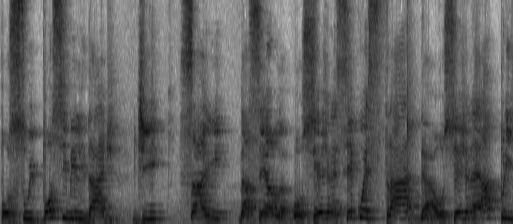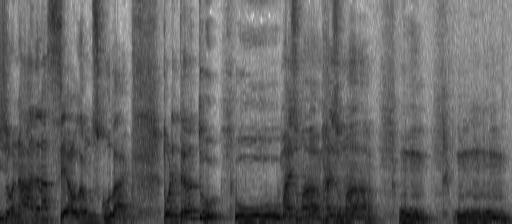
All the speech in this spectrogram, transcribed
possui possibilidade de sair da célula, ou seja, ela é sequestrada, ou seja, ela é aprisionada na célula muscular. Portanto, o mais uma mais uma um, um, um,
